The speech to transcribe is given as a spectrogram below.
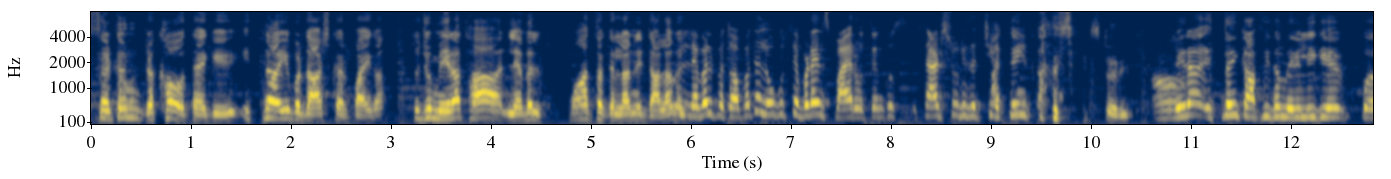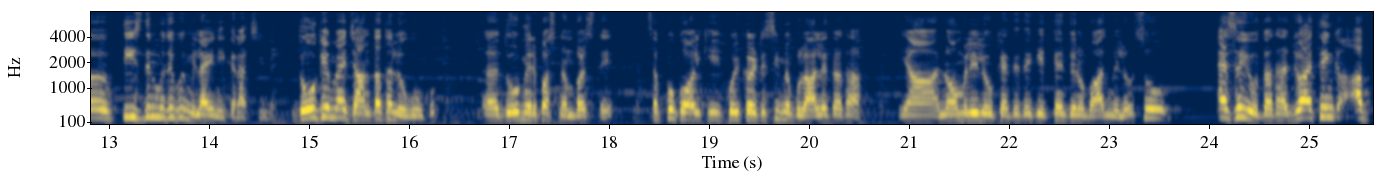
सर्टन रखा होता है कि इतना ये बर्दाश्त कर पाएगा। तो जो मेरा था लेवल वहाँ तक अल्लाह ने डाला मैं लेवल पे तो पता है लोग उससे बड़ा इंस्पायर होते हैं उनको सैड स्टोरीज अच्छी आई लगती हैं। थिंक स्टोरी। मेरा इतना ही काफ़ी था मेरे लिए कि तीस दिन मुझे कोई मिला ही नहीं कराची में। दो के मैं जानता था लोगों को दो मेरे पास नंबर्स थे। सबको कॉल की कोई कर्टिसी में बुला लेता था। या नॉर्मली लोग कहते थे कि इतने दिनों बाद मिलो। सो so, ऐसा ही होता था जो आई थिंक अब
